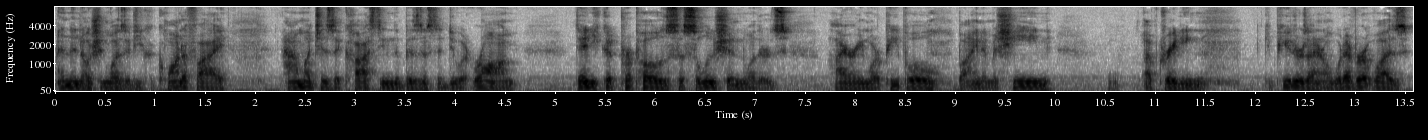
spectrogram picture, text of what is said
And the notion was if you could quantify how much is it costing the business to do it wrong, then you could propose a solution, whether it's hiring more people, buying a machine, upgrading computers, I don't know, whatever it was.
